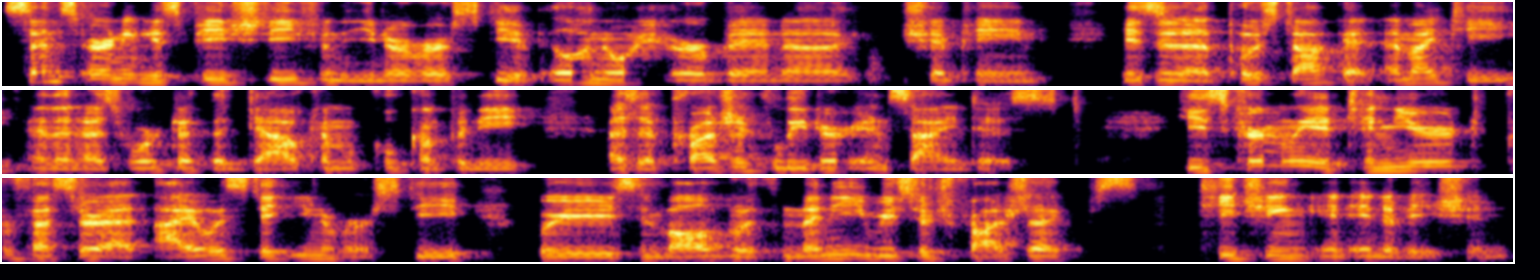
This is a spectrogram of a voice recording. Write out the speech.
Since earning his PhD from the University of Illinois Urbana-Champaign, in a postdoc at MIT and then has worked at the Dow Chemical Company as a project leader and scientist. He's currently a tenured professor at Iowa State University, where he's involved with many research projects, teaching, and innovation.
